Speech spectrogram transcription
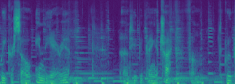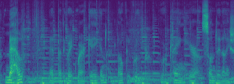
week or so in the area. And he'll be playing a track from the group Mel, led by the great Mark Gagan, a local group who are playing here on Sunday night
